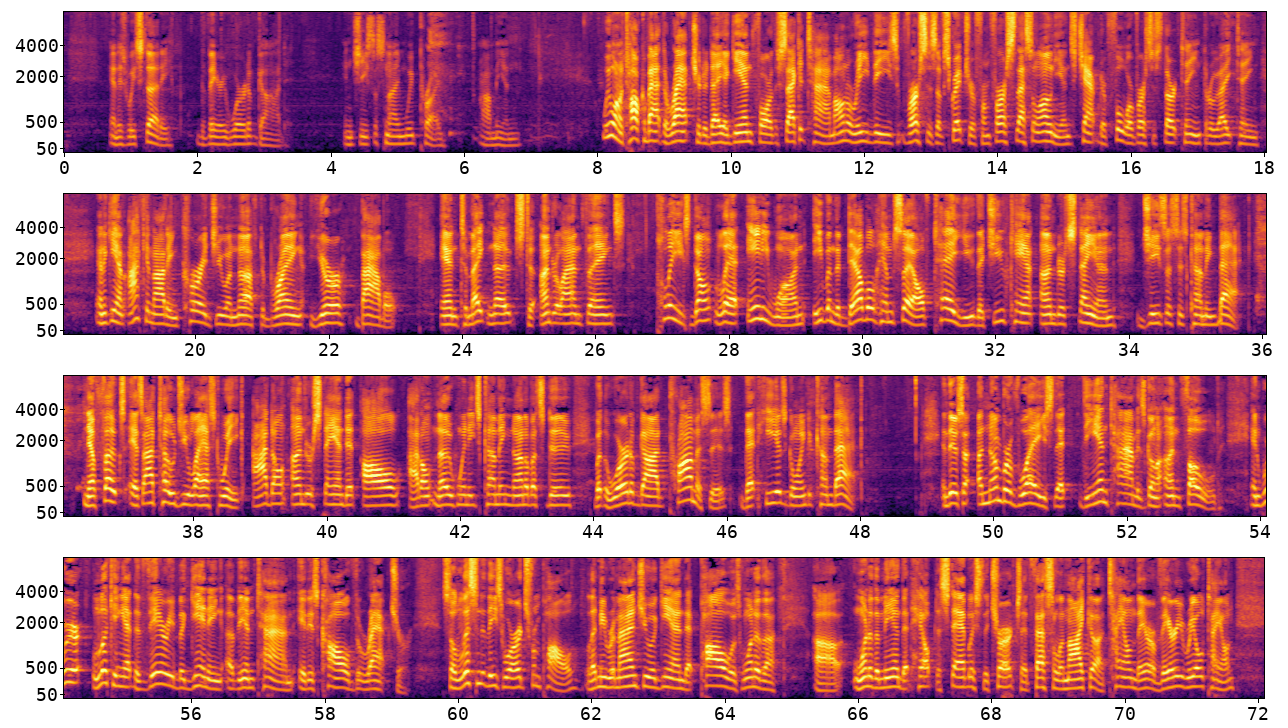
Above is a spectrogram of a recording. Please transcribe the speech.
and as we study the very Word of God. In Jesus' name we pray. Amen. We want to talk about the rapture today again for the second time. I want to read these verses of Scripture from 1 Thessalonians chapter 4, verses 13 through 18. And again, I cannot encourage you enough to bring your Bible and to make notes, to underline things. Please don't let anyone, even the devil himself, tell you that you can't understand Jesus is coming back. Now, folks, as I told you last week, I don't understand it all. I don't know when he's coming. None of us do. But the Word of God promises that he is going to come back. And there's a, a number of ways that the end time is going to unfold. And we're looking at the very beginning of end time. It is called the rapture. So listen to these words from Paul. Let me remind you again that Paul was one of the uh, one of the men that helped establish the church at Thessalonica, a town there, a very real town.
